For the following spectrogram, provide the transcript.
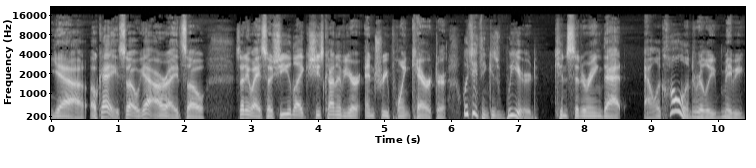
Yeah. Okay. So yeah. All right. So so anyway so she like she's kind of your entry point character which I think is weird considering that Alec Holland really maybe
